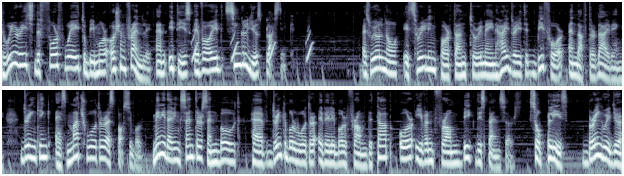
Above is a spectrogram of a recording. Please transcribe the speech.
We reached the fourth way to be more ocean friendly, and it is avoid single-use plastic. As we all know, it's really important to remain hydrated before and after diving, drinking as much water as possible. Many diving centers and boats have drinkable water available from the tap or even from big dispensers. So please, bring with you a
